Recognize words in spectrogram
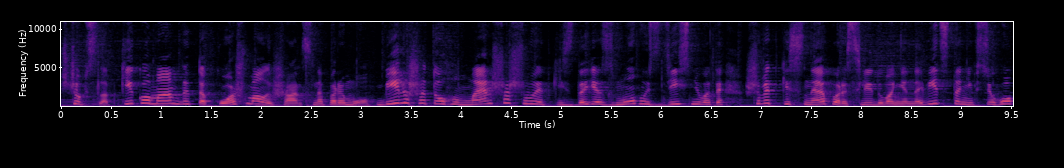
щоб слабкі команди також мали шанс на перемогу. Більше того, менша швидкість дає змогу здійснювати швидкісне переслідування на відстані всього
